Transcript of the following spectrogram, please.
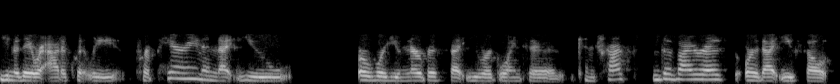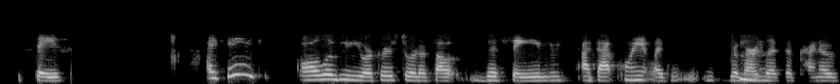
you know they were adequately preparing and that you or were you nervous that you were going to contract the virus or that you felt safe i think all of new yorkers sort of felt the same at that point like regardless mm-hmm. of kind of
